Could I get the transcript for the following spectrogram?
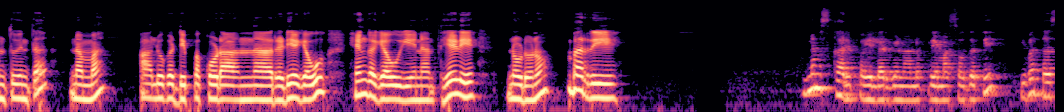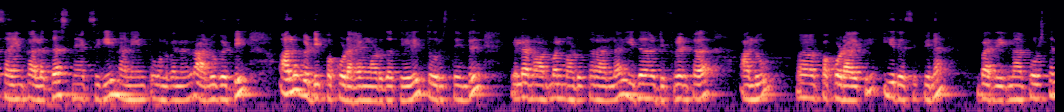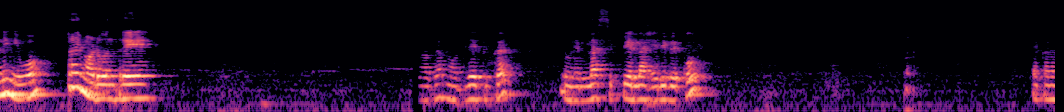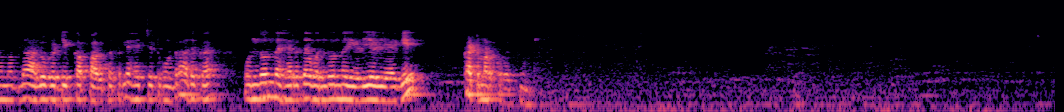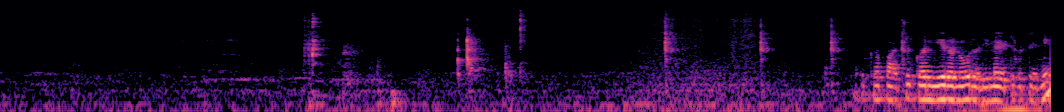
ಅಂತೂ ಇಂಥ ನಮ್ಮ ಆಲೂಗಡ್ಡೆ ಪಕೋಡ ಅನ್ನ ರೆಡಿ ಆಗ್ಯಾವು. ಹೆಂಗಾಗ್ಯಾವು ಏನಂತ ಹೇಳಿ ನೋಡೋಣ. ಬರ್ರಿ. ನಮಸ್ಕಾರಪ್ಪ ಎಲ್ಲರಿಗೂ. ನಾನು ಪ್ರೇಮ ಸೌದತ್ತಿ. ಇವತ್ತು ಸಾಯಂಕಾಲದ ಸ್ನ್ಯಾಕ್ಸಿಗೆ ನಾನು ಏನು ತೊಗೊಂಡು ಬಂದಂದ್ರೆ ಆಲೂಗಡ್ಡಿ. ಆಲೂಗಡ್ಡೆ ಪಕೋಡ ಹೆಂಗೆ ಮಾಡೋದು ಅಂತ ಹೇಳಿ ತೋರಿಸ್ತೇನೆ ರೀ. ಎಲ್ಲ ನಾರ್ಮಲ್ ಮಾಡೋ ಥರ ಅಲ್ಲ, ಇದು ಡಿಫ್ರೆಂಟ್ ಆಲೂ ಪಕೋಡ ಐತಿ ಈ ರೆಸಿಪಿನ ಬರ್ರಿ, ಈಗ ನಾನು ತೋರಿಸ್ತೇನೆ, ನೀವು ಟ್ರೈ ಮಾಡುವಂತ್ರೆ. ಇವಾಗ ಮೊದಲೇದಕ್ಕೆ ಇವನ್ನೆಲ್ಲ ಸಿಪ್ಪೆ ಎಲ್ಲ ಹೆರಿಬೇಕು. ಯಾಕಂದ್ರೆ ಮೊದಲು ಆಲೂಗಡ್ಡೆ ಕಪ್ ಆಗ್ತದಲ್ಲ ಹೆಚ್ಚಿಟ್ಕೊಂಡ್ರೆ ಅದಕ್ಕೆ ಒಂದೊಂದು ಹೆರದ ಒಂದೊಂದು ಎಳಿ ಎಳಿಯಾಗಿ ಕಟ್ ಮಾಡ್ಕೋಬೇಕು ನೋಡ್ರಿ. ಅದಕ್ಕೆ ಆಚುಕ ನೀರನ್ನು ರೆಡಿನ ಇಟ್ಬಿಟ್ಟೇನಿ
